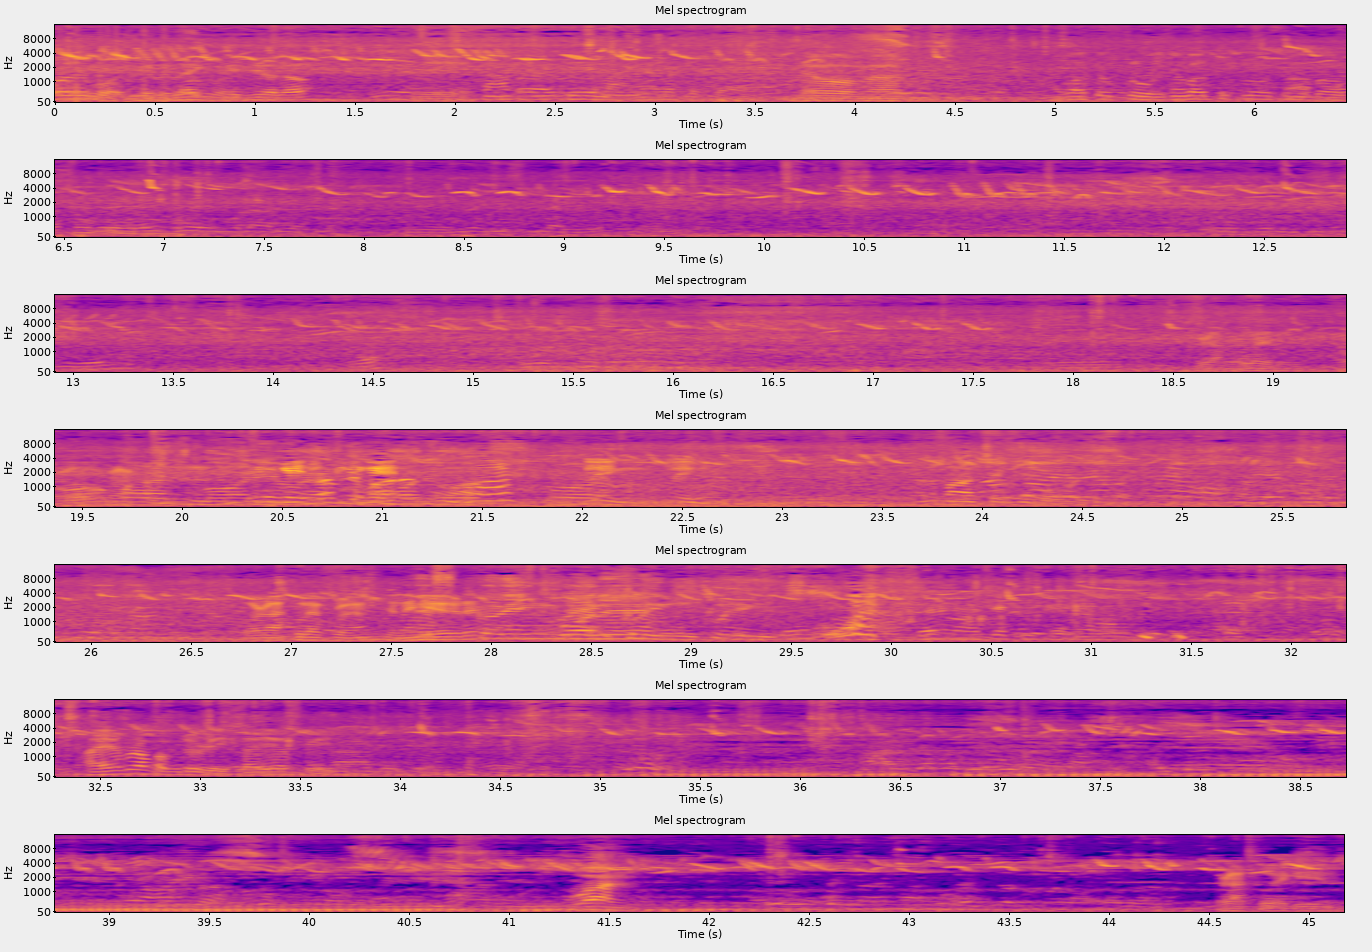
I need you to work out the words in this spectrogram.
quay một cái đấy cái chưa đó đâu mà có túc lùi nó có túc lùi nó bảo Rạng lên. Cling. I'm going to check the ball. Oracle friend, can you hear it? Cling, buddy. Cling, cling. I rock up the race, I just wait. One. Oracle again.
